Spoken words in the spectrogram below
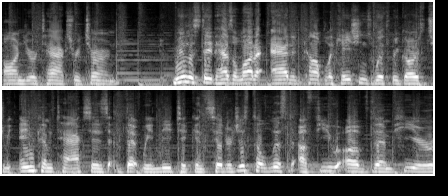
on your tax return. Real estate has a lot of added complications with regards to income taxes that we need to consider. Just to list a few of them here,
